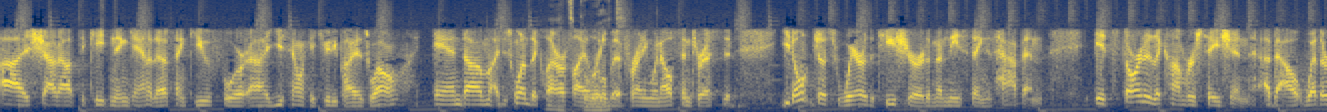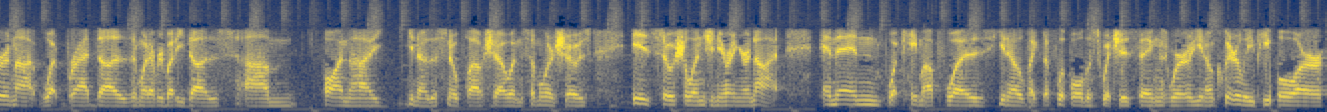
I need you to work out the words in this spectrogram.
Uh, shout out to Keaton in Canada. Thank you for uh, you sound like a cutie pie as well. And um, I just wanted to clarify a little bit for anyone else interested. You don't just wear the T-shirt and then these things happen. It started a conversation about whether or not what Brad does and what everybody does um, on uh, you know the Snowplow show and similar shows is social engineering or not. And then what came up was you know like the flip all the switches things where you know clearly people are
